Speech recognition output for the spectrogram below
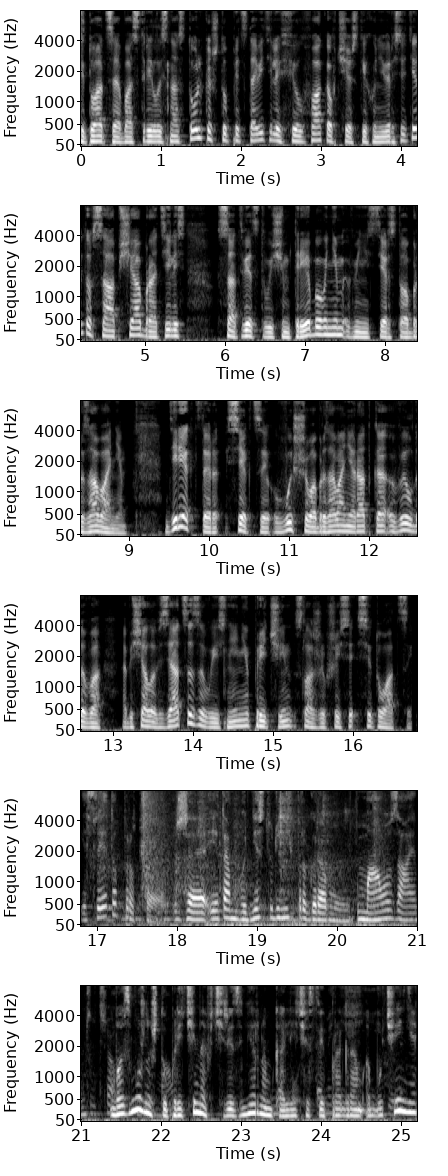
Ситуация обострилась настолько, что представители филфаков чешских университетов сообща обратились с соответствующим требованием в Министерство образования. Директор секции высшего образования Радка Вилдова обещала взяться за выяснение причин сложившейся ситуации. Если это прото, что je там hodně студийных программ, мало zájemců Возможно, что причина в чрезмерном количестве программ обучения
